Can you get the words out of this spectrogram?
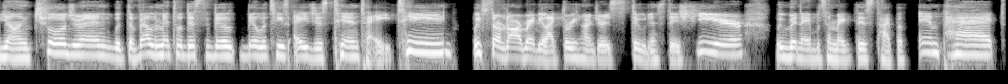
young children with developmental disabilities ages 10 to 18 we've served already like 300 students this year. We've been able to make this type of impact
